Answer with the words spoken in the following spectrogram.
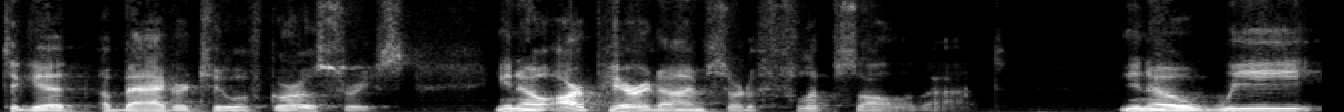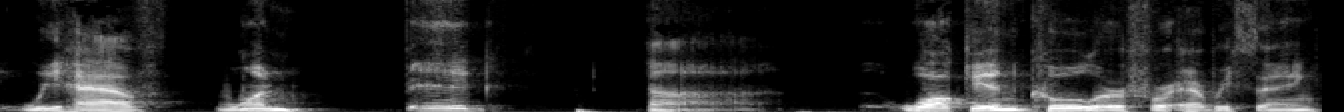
to get a bag or two of groceries you know, our paradigm sort of flips all of that. You know, we we have one big uh, walk-in cooler for everything.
